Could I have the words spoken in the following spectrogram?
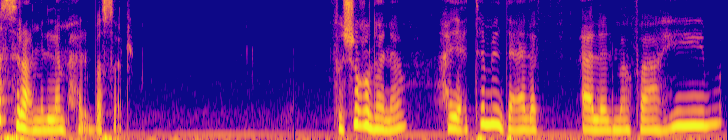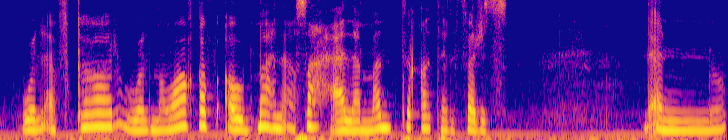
أسرع من لمح البصر. فشغلنا هيعتمد على على المفاهيم والأفكار والمواقف أو بمعنى أصح على منطقة الفرز. لأنه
